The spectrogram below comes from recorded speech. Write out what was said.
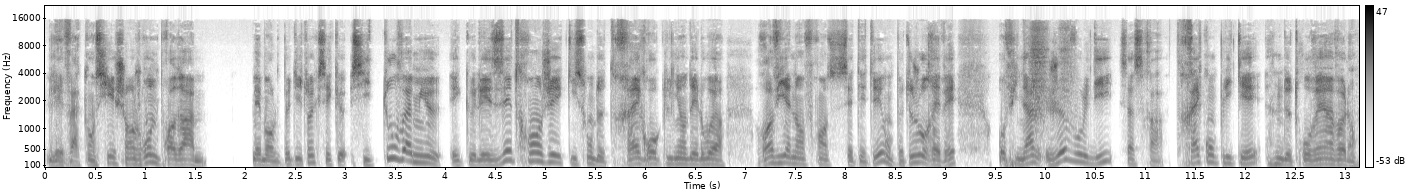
les vacanciers changeront de programme. Mais bon, le petit truc, c'est que si tout va mieux et que les étrangers qui sont de très gros clients des loueurs reviennent en France cet été, on peut toujours rêver. Au final, je vous le dis, ça sera très compliqué de trouver un volant.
